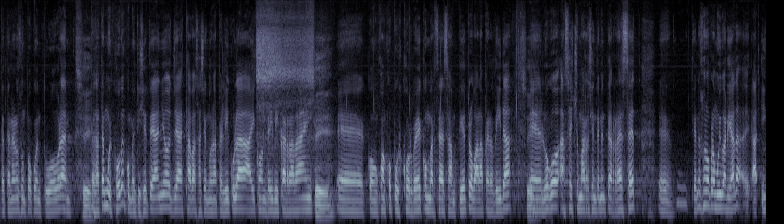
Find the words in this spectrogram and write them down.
detenernos un poco en tu obra. Sí. Empezaste muy joven, con 27 años ya estabas haciendo una película ahí con David Carradine, Sí. eh, con Juanjo Puig Corbet, con Mercedes San Pietro, Bala Perdida. Sí. Eh, luego has hecho más recientemente Reset. Eh, tienes una obra muy variada y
